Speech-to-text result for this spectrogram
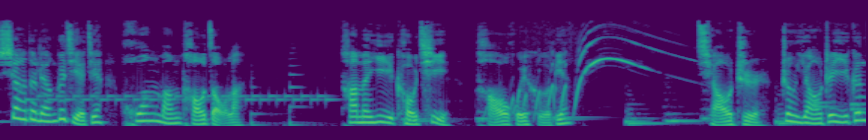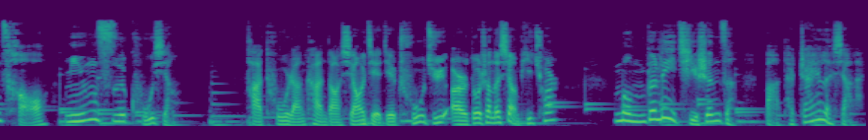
吓得两个姐姐慌忙逃走了。他们一口气逃回河边。乔治正咬着一根草，冥思苦想。他突然看到小姐姐雏菊耳朵上的橡皮圈。猛地立起身子，把它摘了下来，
